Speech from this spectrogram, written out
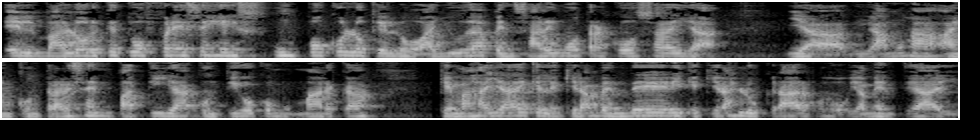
el valor que tú ofreces es un poco lo que lo ayuda a pensar en otra cosa y a, y a, digamos, a, encontrar esa empatía contigo como marca. que más allá de que le quieras vender y que quieras lucrar, pues obviamente hay,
